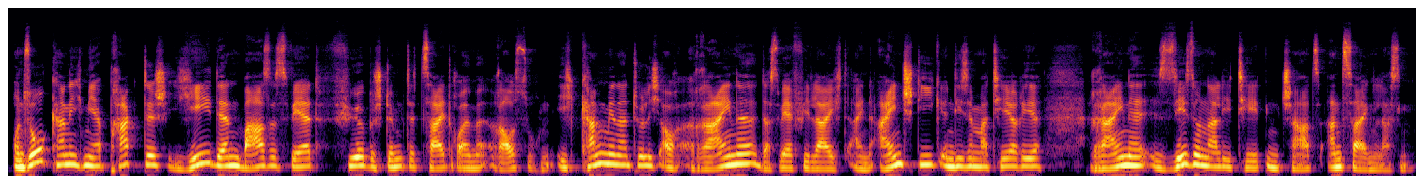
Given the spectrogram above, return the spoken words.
Und so kann ich mir praktisch jeden Basiswert für bestimmte Zeiträume raussuchen. Ich kann mir natürlich auch reine, das wäre vielleicht ein Einstieg in diese Materie, reine Saisonalitäten-Charts anzeigen lassen.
